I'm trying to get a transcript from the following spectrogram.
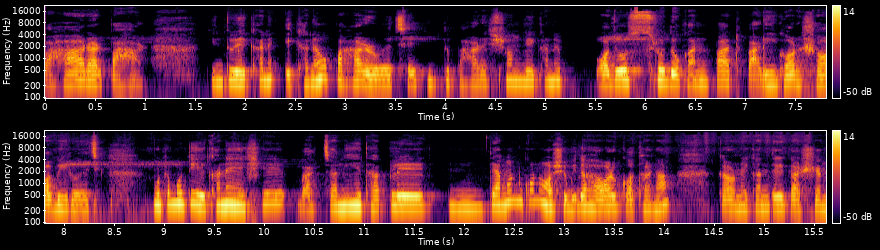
পাহাড় আর পাহাড়। কিন্তু এখানে, এখানেও পাহাড় রয়েছে, কিন্তু পাহাড়ের সঙ্গে এখানে অজস্র দোকানপাট, বাড়িঘর সবই রয়েছে। মোটামুটি এখানে এসে বাচ্চা নিয়ে থাকলে তেমন কোনো অসুবিধা হওয়ার কথা না, কারণ এখান থেকে কার্শিয়াং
